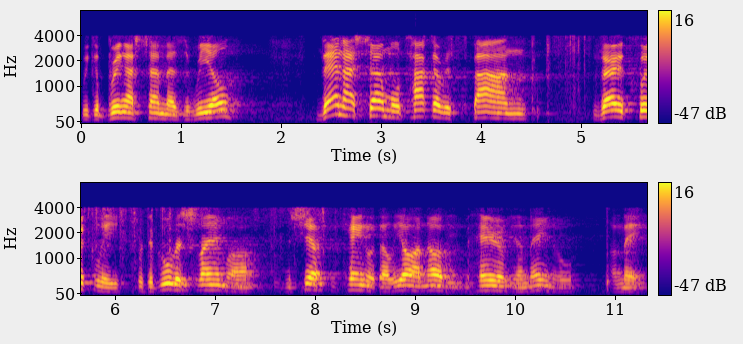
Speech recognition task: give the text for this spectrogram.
we could bring Hashem as real, then Hashem will taka respond very quickly with the Geulah Shlema, Mashiach Tzidkeinu, with Eliyahu Hanavi, Meher of Yameinu, Amen.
